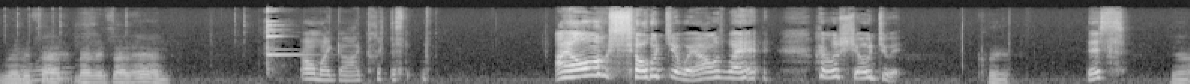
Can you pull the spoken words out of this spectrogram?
Maybe it's that, maybe it's that end. Oh my god, click this. I almost showed you it. I almost went. I almost showed you it. Click it. This? Yeah.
